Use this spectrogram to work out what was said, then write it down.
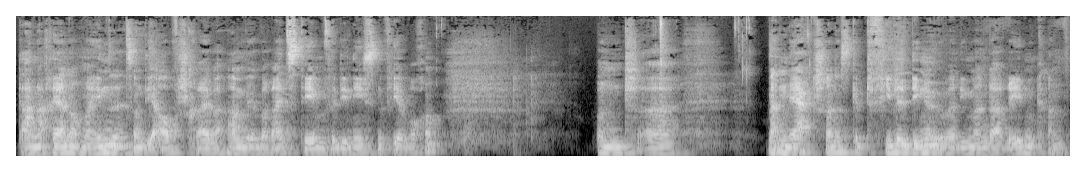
da nachher nochmal hinsetze und die aufschreibe, haben wir bereits Themen für die nächsten vier Wochen. Und äh, man merkt schon, es gibt viele Dinge, über die man da reden kann.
